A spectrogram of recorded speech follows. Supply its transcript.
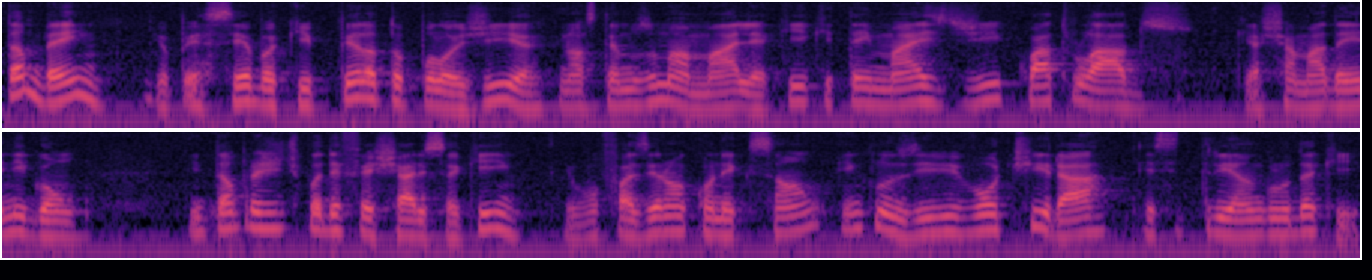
Também, eu percebo aqui pela topologia, que nós temos uma malha aqui que tem mais de quatro lados, que é a chamada N-gon. Então, para a gente poder fechar isso aqui, eu vou fazer uma conexão, inclusive vou tirar esse triângulo daqui.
